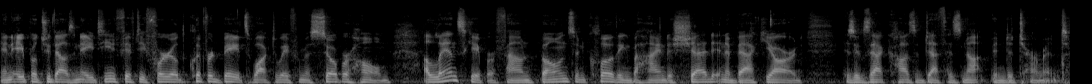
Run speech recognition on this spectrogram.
In April 2018, 54-year-old Clifford Bates walked away from a sober home. A landscaper found bones and clothing behind a shed in a backyard. His exact cause of death has not been determined.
